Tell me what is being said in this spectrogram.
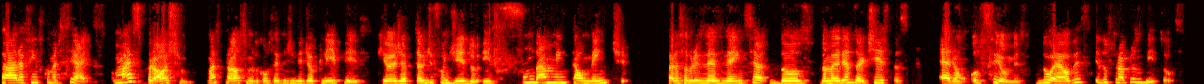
para fins comerciais. O mais próximo, mais próximo do conceito de videoclipes, que hoje é tão difundido e fundamentalmente para a sobrevivência dos, da maioria dos artistas, eram os filmes do Elvis e dos próprios Beatles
